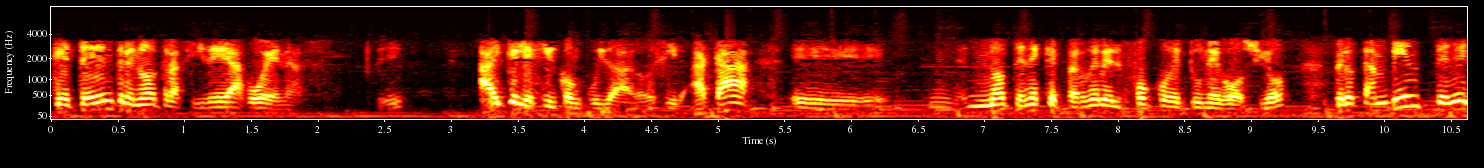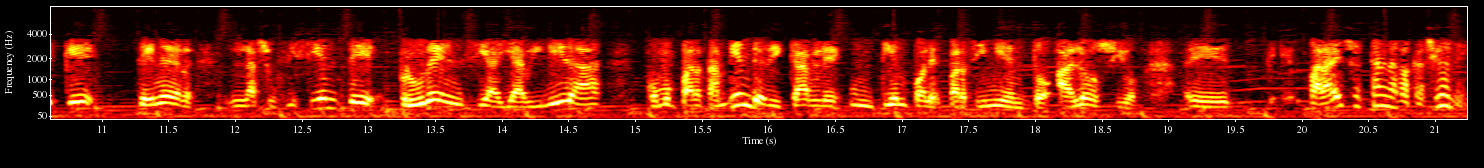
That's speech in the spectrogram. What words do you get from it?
que te entren otras ideas buenas. Hay que elegir con cuidado. Es decir, acá eh, no tenés que perder el foco de tu negocio, pero también tenés que tener la suficiente prudencia y habilidad como para también dedicarle un tiempo al esparcimiento, al ocio. Eh, para eso están las vacaciones.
